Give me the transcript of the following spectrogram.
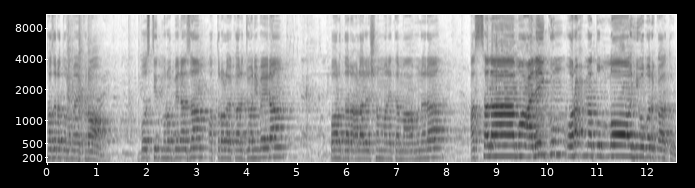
হজরত ওলামায় ক্রম উপস্থিত মুরব্বিন আজম, অত্র এলাকার জোয়ানি ভাইরা পর্দার আড়ালের সম্মানিতা মা বোনেরা, আসসালামু আলাইকুম ওরহমতুল্লাহি ওবরকাতুহ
